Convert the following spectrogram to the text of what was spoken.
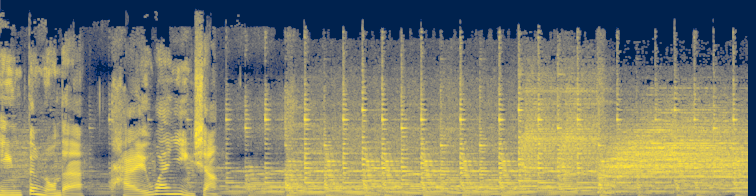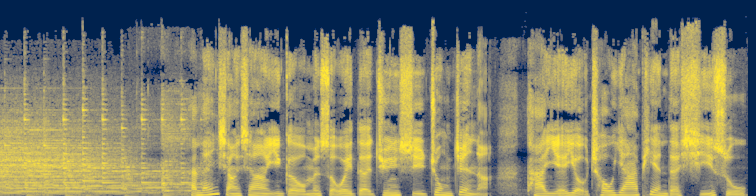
听邓荣的《台湾印象》。很难想象一个我们所谓的军事重镇啊，它也有抽鸦片的习俗。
